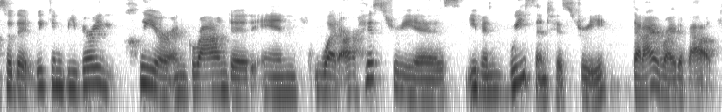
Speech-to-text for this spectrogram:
so that we can be very clear and grounded in what our history is, even recent history that I write about,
